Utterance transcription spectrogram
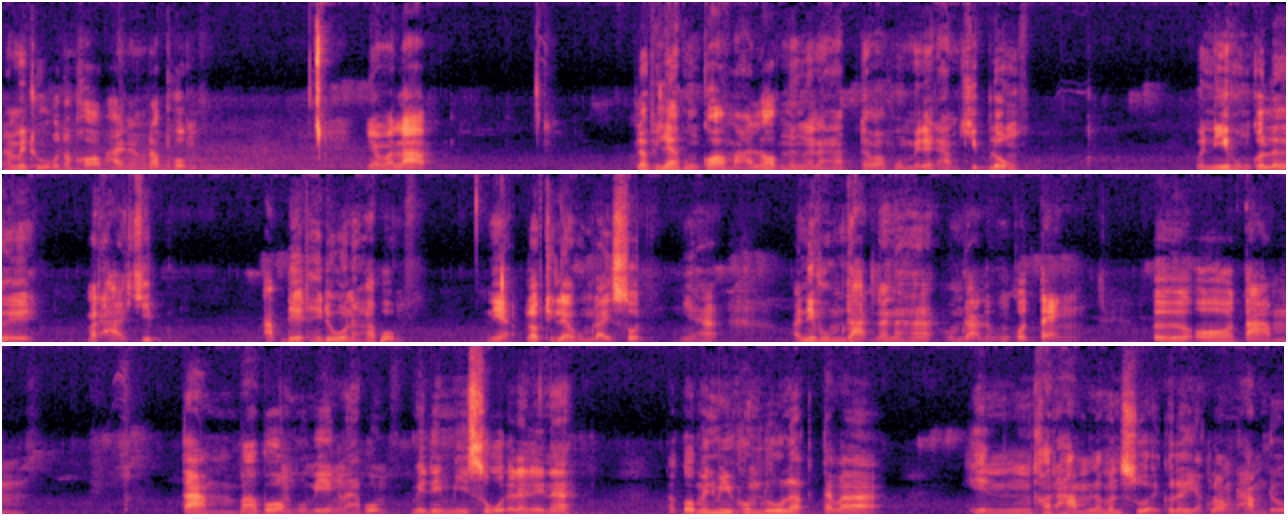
ถ้าไม่ถูกก็ต้องขออภัยนะครับ ผมยามาลาบรอบที่แล้วผมก็ามารอบนึงแล้วนะครับ แต่ว่าผมไม่ได้ทำคลิปลง วันนี้ผมก็เลยมาถ่ายคลิปอัปเดตให้ดูนะครับ ผม เนี่ย รอบที่แล้วผมไลฟ์สดเนี่ยฮะ อันนี้ผมดัดแล้วนะฮะ ผมดัดแล้วผมก็แต่งเอออตาม ตามบ้าบองผมเองนะครับผมไม่ได้มีสูตรอะไรเลยนะ แล้วก็ไม่ได้มีความรู้หรอกแต่ว่าเห็นเขาทำแล้วมันสวยก็เลยอยากลองทำดู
